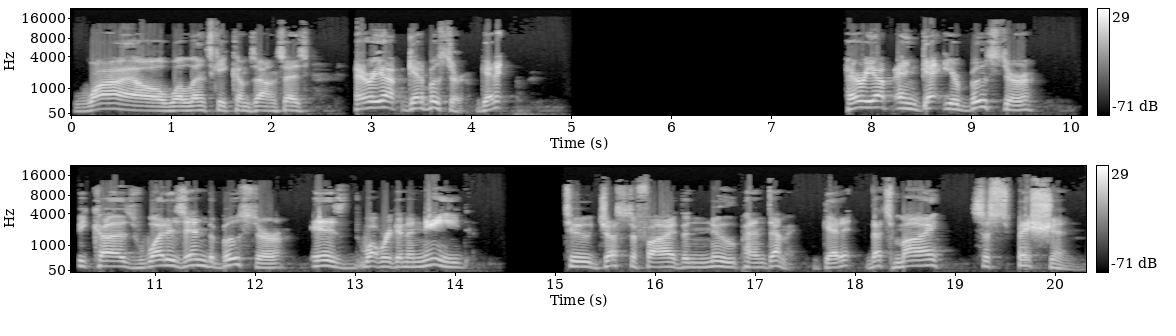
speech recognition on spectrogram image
While Walensky comes out and says, Hurry up, get a booster. Get it? Hurry up and get your booster because what is in the booster is what we're going to need to justify the new pandemic. Get it? That's my suspicion.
